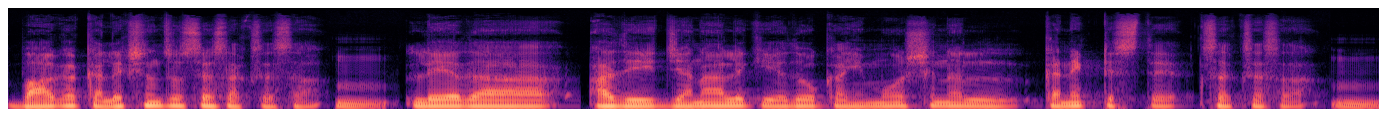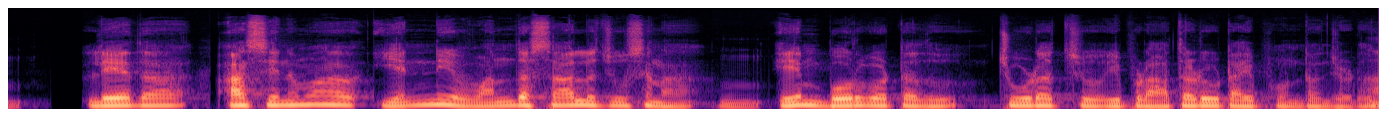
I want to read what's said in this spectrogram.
బాగా కలెక్షన్స్ వస్తే సక్సెసా. లేదా అది జనాలకి ఏదో ఒక ఇమోషనల్ కనెక్ట్ ఇస్తే సక్సెసా. లేదా ఆ సినిమా ఎన్ని వంద సార్లు చూసినా మ్మ్. ఏం బోర్ కొట్టదు చూడొచ్చు. ఇప్పుడు అతడు టైప్ ఉంటుంది చూడు.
